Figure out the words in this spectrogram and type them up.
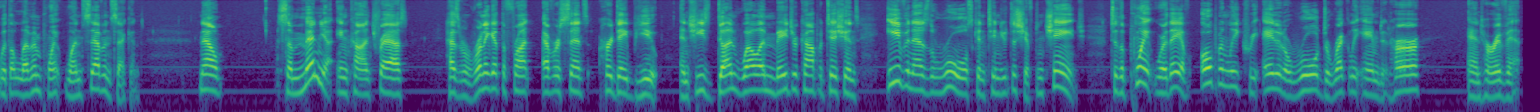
with 11.17 seconds. Now, Semenya, in contrast, has been running at the front ever since her debut, and she's done well in major competitions, even as the rules continue to shift and change, to the point where they have openly created a rule directly aimed at her and her event.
